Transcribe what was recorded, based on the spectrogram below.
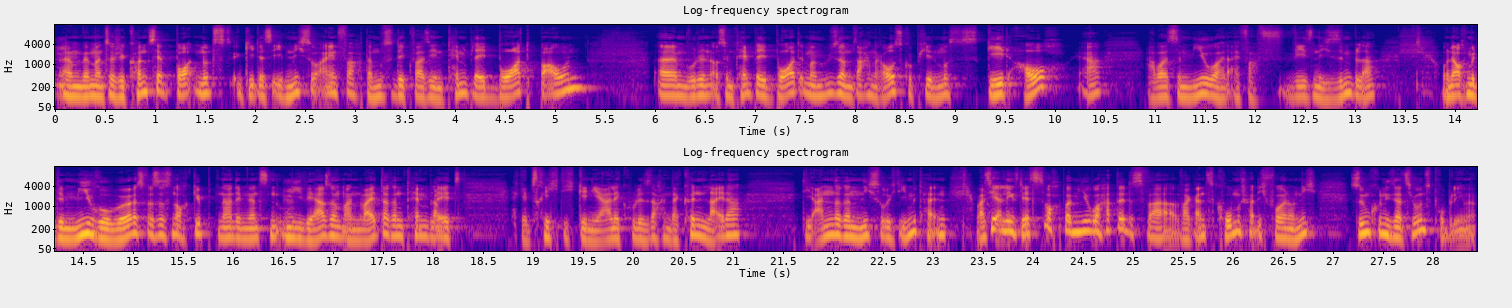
Mhm. Ähm, wenn man solche Concept Board nutzt, geht das eben nicht so einfach. Da musst du dir quasi ein Template Board bauen ähm, wo du dann aus dem Template-Board immer mühsam Sachen rauskopieren musst. Das geht auch, ja, aber es ist im Miro halt einfach wesentlich simpler. Und auch mit dem Miroverse, was es noch gibt, ne, dem ganzen mhm. Universum an weiteren Templates, da gibt's richtig geniale, coole Sachen. Da können leider die anderen nicht so richtig mithalten. Was ich allerdings letzte Woche bei Miro hatte, das war, war ganz komisch, hatte ich vorher noch nicht, Synchronisationsprobleme.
